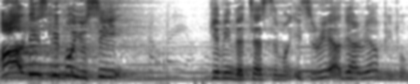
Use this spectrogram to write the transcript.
All these people you see giving the testimony, it's real. They are real people.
